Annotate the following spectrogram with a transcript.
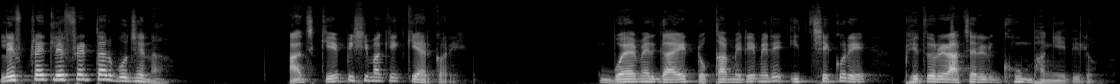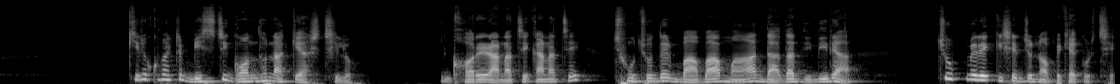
লেফট রাইট লেফট রাইট তার বোঝে না। আজকে পিসিমাকে কেয়ার করে? বয়ামের গায়ে টোকা মেরে মেরে ইচ্ছে করে ভেতরের আচারের ঘুম ভাঙিয়ে দিল। কীরকম একটা বৃষ্টি গন্ধ নাকে আসছিল। ঘরের আনাচে কানাচে ছুঁচোদের বাবা, মা, দাদা, দিদিরা চুপ মেরে কিসের জন্য অপেক্ষা করছে?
